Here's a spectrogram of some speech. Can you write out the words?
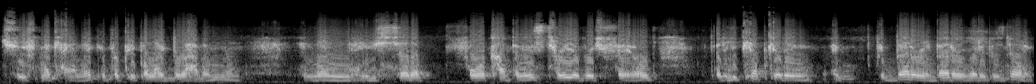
chief mechanic for people like Brabham, and, and then he set up four companies, three of which failed, but he kept getting better and better at what he was doing.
